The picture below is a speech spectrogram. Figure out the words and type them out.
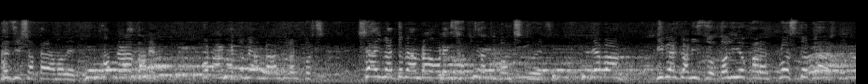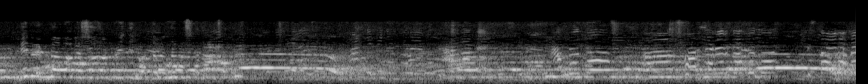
ফেন্সি সরকার আমলে আপনারা জানেন কোটার মাধ্যমে আমরা আন্দোলন করছি। সেই মাধ্যমে আমরা অনেক ছাত্রছাত্রী বঞ্চিত হয়েছি। এবং বিবেক বাণিজ্য, দলীয়করণ, প্রশ্ন ফাঁস বিভিন্নভাবে স্মরণ প্রীতির মাধ্যমে আমরা তো সরকারের কাছে স্থায়ীভাবে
